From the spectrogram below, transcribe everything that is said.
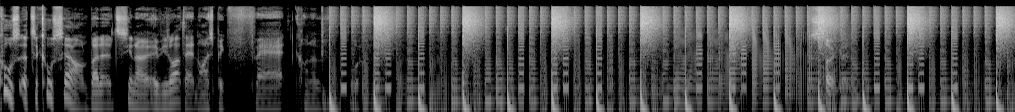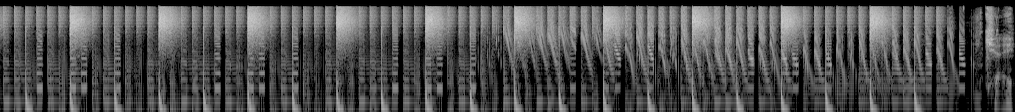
Cool it's a cool sound, but it's you know if you like that nice big fat kind of so good. Okay,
